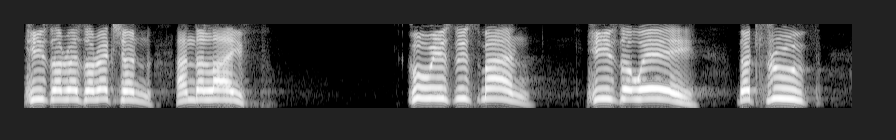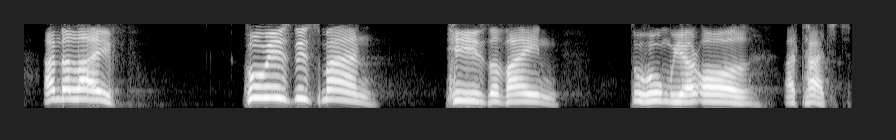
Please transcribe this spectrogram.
He's the resurrection and the life. Who is this man? He's the way, the truth, and the life. Who is this man? He is the vine to whom we are all attached,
